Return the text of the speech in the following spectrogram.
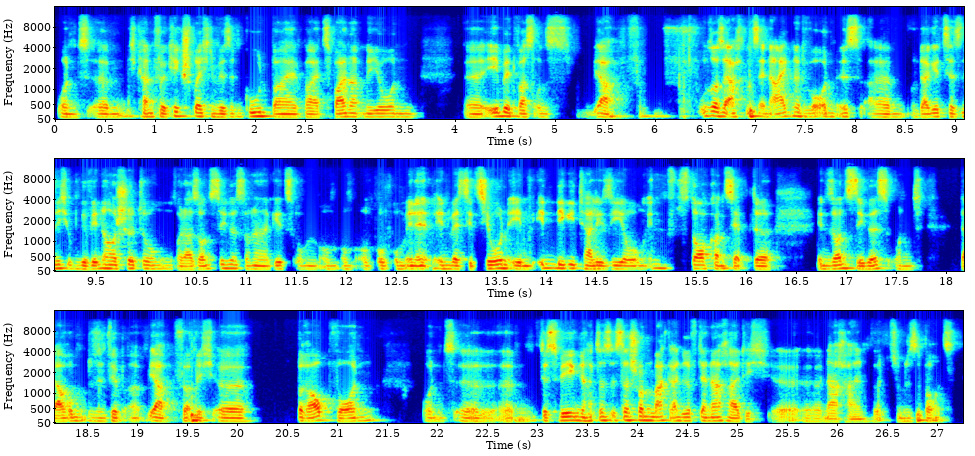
Und ähm, ich kann für Kick sprechen, wir sind gut bei, bei 200 Millionen äh, EBIT, was uns ja unseres Erachtens enteignet worden ist. Ähm, und da geht es jetzt nicht um Gewinnausschüttungen oder sonstiges, sondern da geht es um, um, um, um, um Investitionen eben in Digitalisierung, in Store-Konzepte, in sonstiges. Und darum sind wir äh, ja förmlich äh, beraubt worden. Und äh, ähm, deswegen hat das, ist das schon ein Marktangriff, der nachhaltig äh, nachhallen wird, zumindest bei uns.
